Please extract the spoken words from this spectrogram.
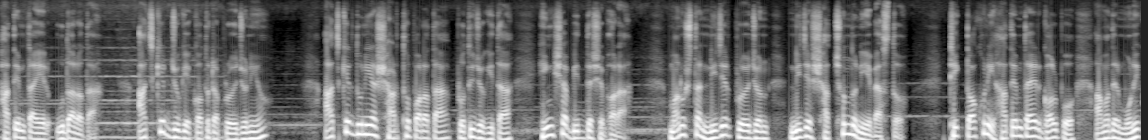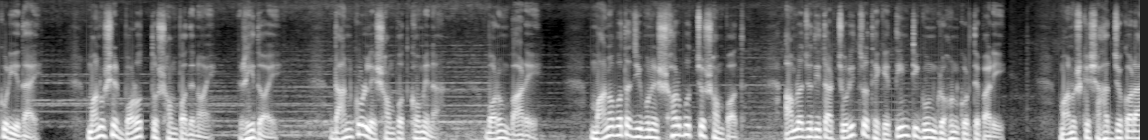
হাতেম তাইয়ের উদারতা, আজকের যুগে কতটা প্রয়োজনীয়? আজকের দুনিয়ার স্বার্থপরতা, প্রতিযোগিতা, হিংসা বিদ্বেষে ভরা। মানুষ তার নিজের প্রয়োজন, নিজের স্বাচ্ছন্দ্য নিয়ে ব্যস্ত। ঠিক তখনই হাতেম তাইয়ের গল্প আমাদের মনে করিয়ে দেয়। মানুষের বড়ত্ব সম্পদে নয়, হৃদয়ে। দান করলে সম্পদ কমে না, বরং বাড়ে। মানবতা জীবনের সর্বোচ্চ সম্পদ। আমরা যদি তার চরিত্র থেকে তিনটি গুণ গ্রহণ করতে পারি। মানুষকে সাহায্য করা,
